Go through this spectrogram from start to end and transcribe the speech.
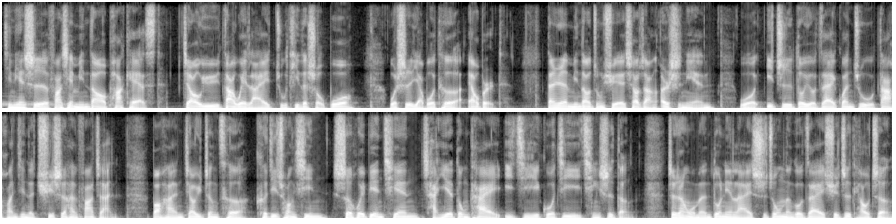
今天是发现明道 Podcast 教育大未来主题的首播，我是亚伯特 Albert，担任明道中学校长二十年，我一直都有在关注大环境的趋势和发展，包含教育政策、科技创新、社会变迁、产业动态以及国际情势等，这让我们多年来始终能够在学制调整、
